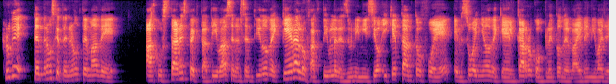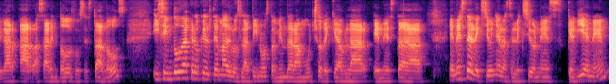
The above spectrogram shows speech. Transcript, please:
creo que tendremos que tener un tema de ajustar expectativas en el sentido de qué era lo factible desde un inicio y qué tanto fue el sueño de que el carro completo de Biden iba a llegar a arrasar en todos los estados. Y sin duda creo que el tema de los latinos también dará mucho de qué hablar en esta, en esta elección y en las elecciones que vienen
